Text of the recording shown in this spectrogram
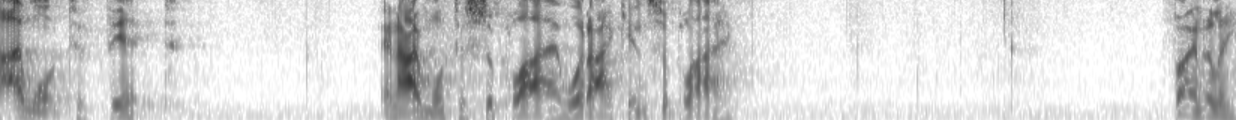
I want to fit, and I want to supply what I can supply. Finally,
